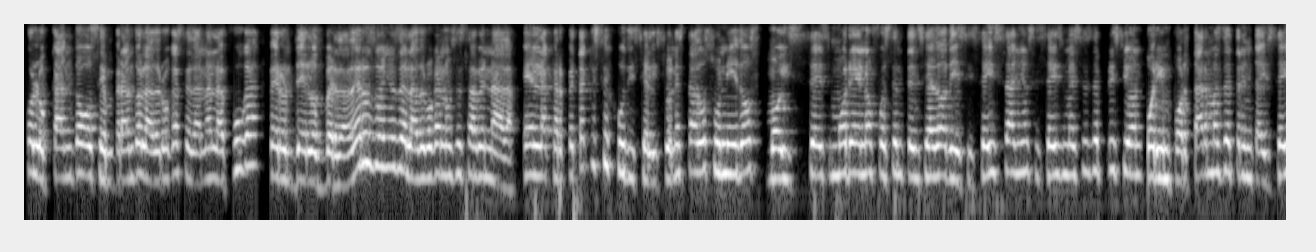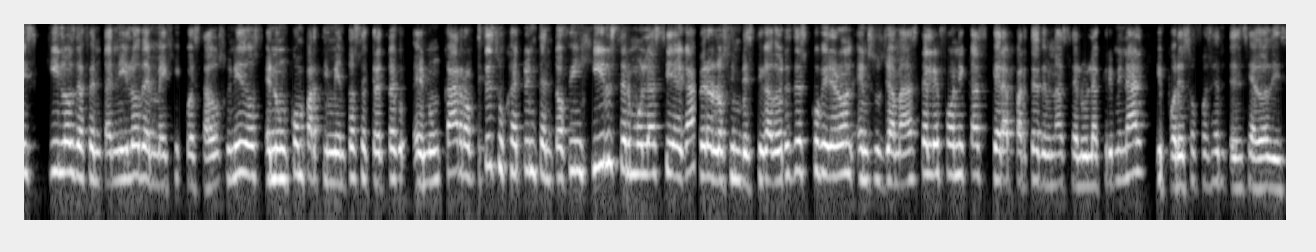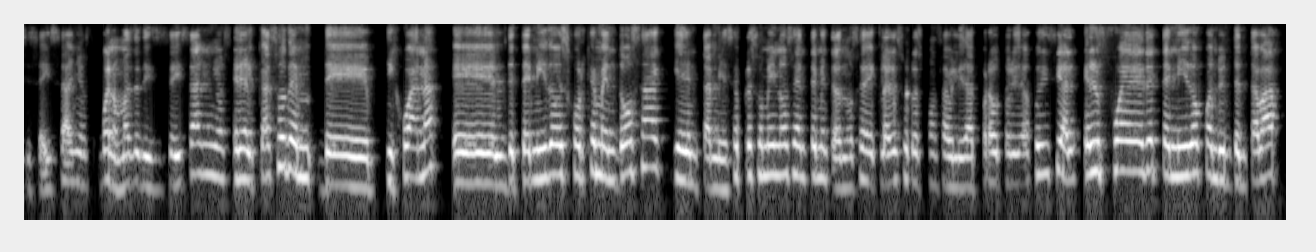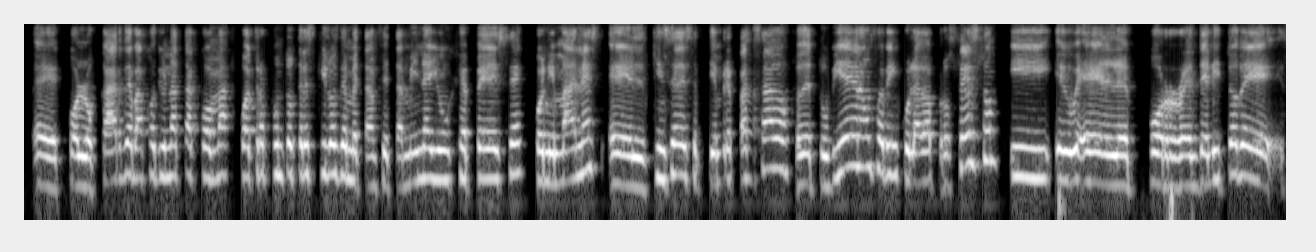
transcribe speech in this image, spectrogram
colocando o sembrando la droga se dan a la fuga, pero de los verdaderos dueños de la droga no se sabe nada. En la carpeta que se judicializó en Estados Unidos, Moisés Moreno fue sentenciado a 16 años y 6 meses de prisión por importar más de 36 kilos de fentanilo de México a Estados Unidos en un compartimiento secreto en un carro. Este sujeto intentó fingir ser mula ciega, pero los investigadores descubrieron en sus llamadas telefónicas que era parte de una célula criminal y por eso fue sentenciado a 16 16 años, bueno, más de 16 años. En el caso de, Tijuana, el detenido es Jorge Mendoza, quien también se presume inocente mientras no se declare su responsabilidad por autoridad judicial. Él fue detenido cuando intentaba eh, colocar debajo de una Tacoma 4.3 kilos de metanfetamina y un GPS con imanes el 15 de septiembre pasado. Lo detuvieron, fue vinculado a proceso y el, por el delito de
